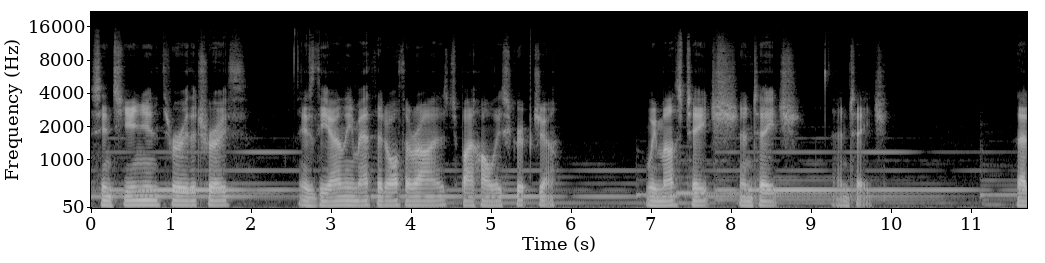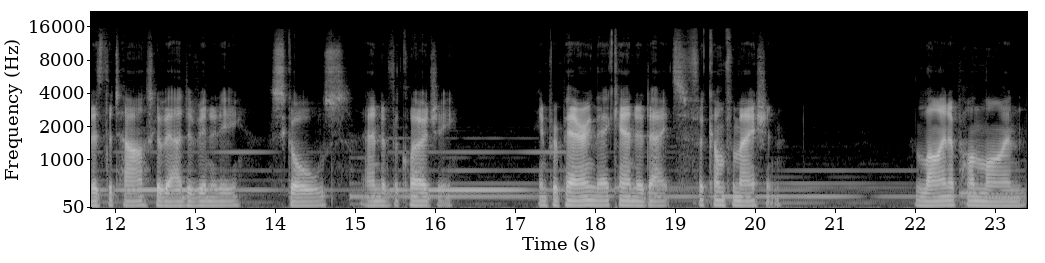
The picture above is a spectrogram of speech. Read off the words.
since union through the truth is the only method authorized by Holy Scripture, we must teach and teach and teach. That is the task of our divinity, schools, and of the clergy in preparing their candidates for confirmation. Line upon line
